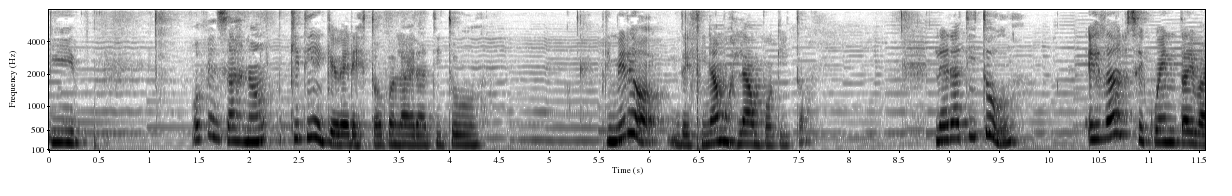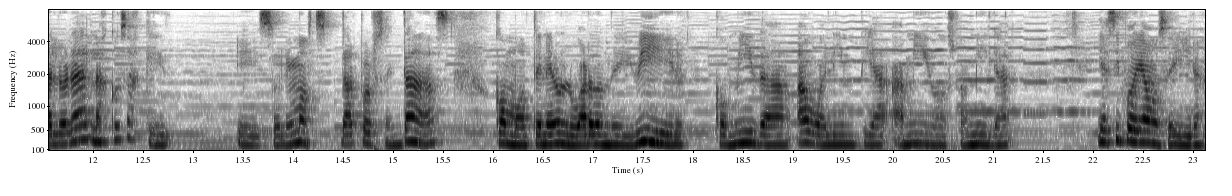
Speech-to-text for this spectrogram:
Y vos pensás, ¿no? ¿Qué tiene que ver esto con la gratitud? Primero, definámosla un poquito. La gratitud es darse cuenta y valorar las cosas que eh, solemos dar por sentadas, como tener un lugar donde vivir, comida, agua limpia, amigos, familia. Y así podríamos seguir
